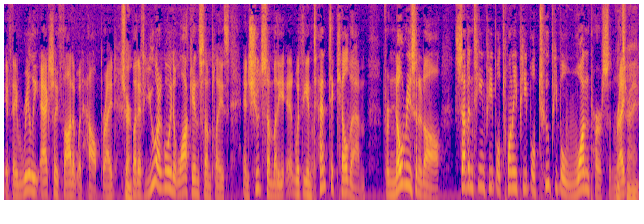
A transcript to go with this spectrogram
if they really actually thought it would help, right? Sure. But if you are going to walk in someplace and shoot somebody eh, with the intent to kill them for no reason at all, 17 people, 20 people, two people, one person, right? right.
